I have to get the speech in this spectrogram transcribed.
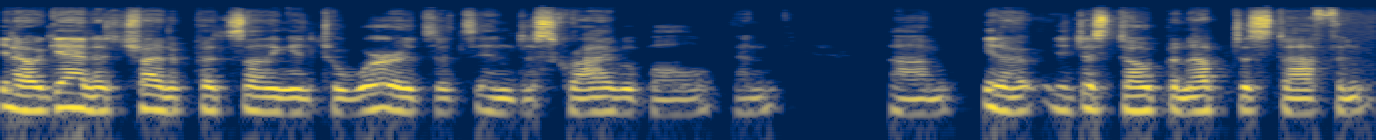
you know, again, it's trying to put something into words that's indescribable and um, you know, you just open up to stuff. And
